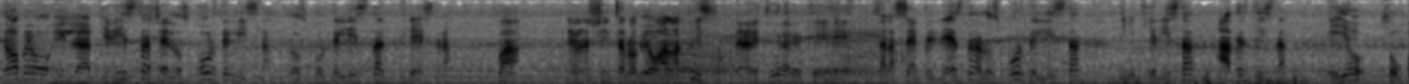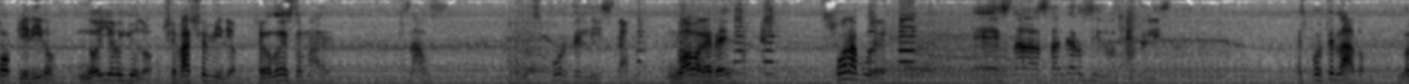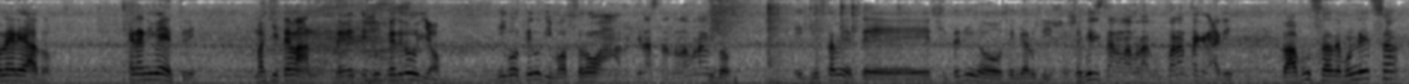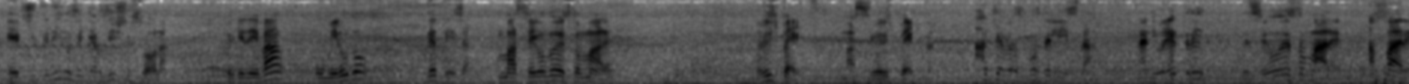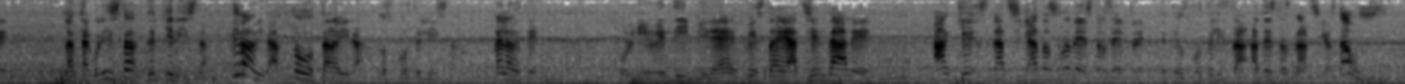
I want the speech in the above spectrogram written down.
Dopo il piedista c'è lo sportellista, lo sportellista di destra. Qua è una scelta proprio all'acquisto della vettura perché sarà sempre di destra, lo sportellista, dimenticatista, avvertista. E io sono un po' Pierino, non glielo chiudo, ci faccio il video. Secondo me sto male? Saus. Lo sportellista, nuova catena, suona pure. E sta, sta ingarosito lo sportellista. È sportellato, non è reato erano i metri. Ma chi te manda? Dal 25 di luglio. I contenuti possono ah perché là stanno lavorando. E giustamente il cittadino si ingarosisce. Cioè quelli stanno lavorando con 40 gradi con la puzza di monnezza e il cittadino si ingarosisce e suona. Perché deve fare un minuto di attesa. Ma secondo me sto male? Rispetto. Massimo rispetto. Anche per lo sportellista. Nanni Metri nel secondo me sto male? A fare l'antagonista del piedista. Viva la vita, tutta la vita, lo sportellista. Bella per te. Con l'invendibile, eh? questa è aziendale, anche snazzicata sulla destra sempre, perché lo sportellista a destra snazzica. Staus!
